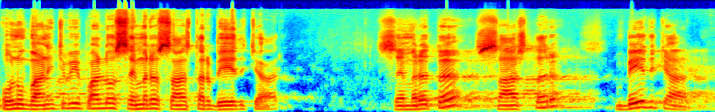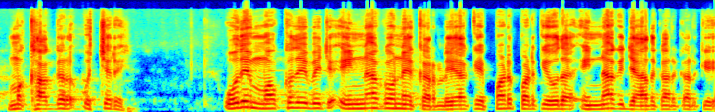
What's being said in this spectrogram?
ਉਹਨੂੰ ਬਾਣੀ ਚ ਵੀ ਪਾ ਲਓ, ਸਿਮਰਤ, ਸ਼ਾਸਤਰ, ਵੇਦ, ਚਾਰ। ਸਿਮਰਤ, ਸ਼ਾਸਤਰ, ਵੇਦ, ਚਾਰ। ਮਖਾਗਰ, ਉਚਰੇ। ਉਹਦੇ ਮੁੱਖ ਦੇ ਵਿੱਚ ਇੰਨਾ ਕੁ ਉਹਨੇ ਕਰ ਲਿਆ ਕਿ ਪੜ ਪੜ ਕੇ ਉਹਦਾ ਇੰਨਾ ਕੁ ਯਾਦ ਕਰ ਕਰਕੇ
